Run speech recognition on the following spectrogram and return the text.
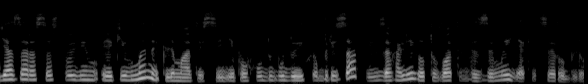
Я зараз розповім, які в мене клематиси є, по ходу буду їх обрізати і взагалі готувати до зими, як я це роблю.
